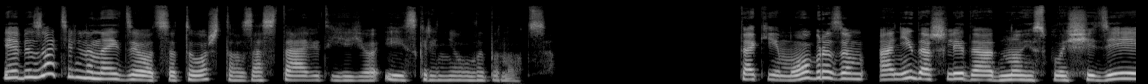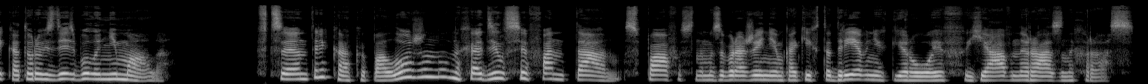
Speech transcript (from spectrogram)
и обязательно найдется то, что заставит ее искренне улыбнуться. Таким образом, они дошли до одной из площадей, которых здесь было немало, в центре, как и положено, находился фонтан с пафосным изображением каких-то древних героев, явно разных рас.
